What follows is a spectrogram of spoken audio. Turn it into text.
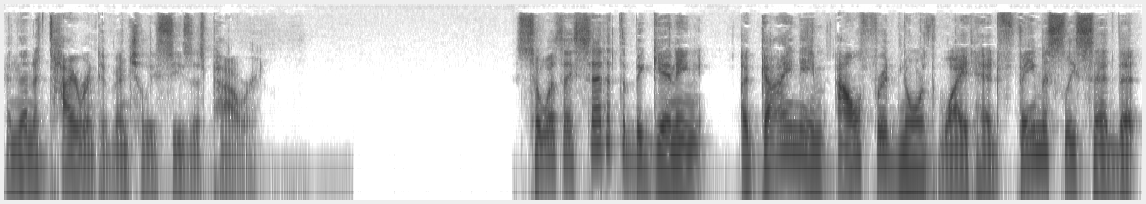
and then a tyrant eventually seizes power. So, as I said at the beginning, a guy named Alfred North Whitehead famously said that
